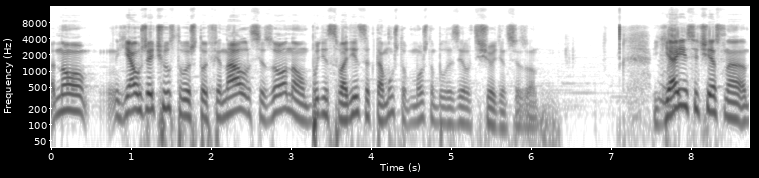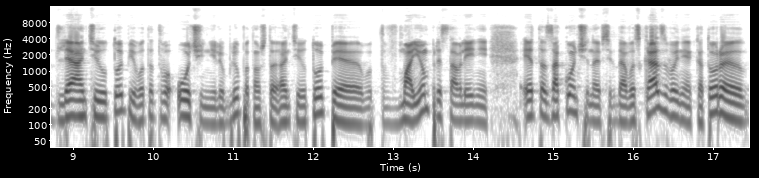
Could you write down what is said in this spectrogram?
Но я уже чувствую, что финал сезона он будет сводиться к тому, чтобы можно было сделать еще один сезон. Я, если честно, для антиутопии вот этого очень не люблю, потому что антиутопия, вот в моем представлении, это законченное всегда высказывание, которое,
